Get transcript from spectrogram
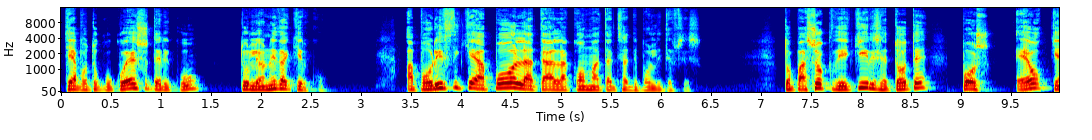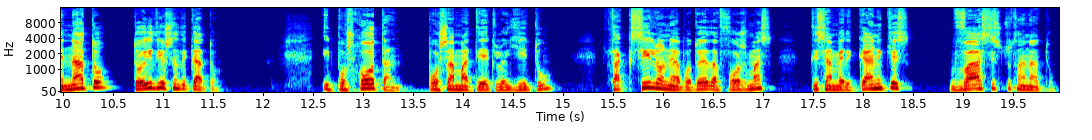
και από το κουκουέ εσωτερικού του Λεωνίδα Κύρκου. Απορρίφθηκε από όλα τα άλλα κόμματα της αντιπολίτευσης. Το Πασόκ διεκήρυσε τότε πως ΕΟΚ και ΝΑΤΟ το ίδιο συνδικάτο. Υποσχόταν πως άμα τη εκλογή του θα ξύλωνε από το έδαφος μας τις αμερικάνικες βάσεις του θανάτου.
